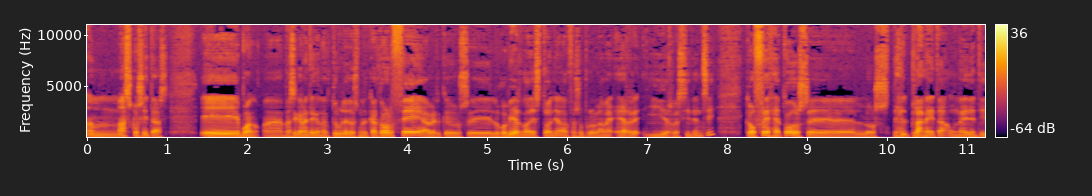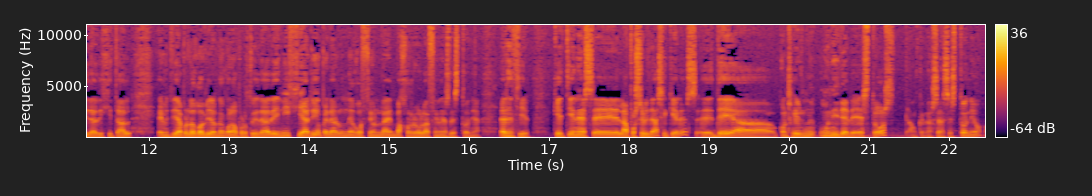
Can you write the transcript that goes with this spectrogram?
Más cositas. Eh, bueno, eh, básicamente que en octubre de 2014, a ver que eh, el gobierno de Estonia lanzó su programa e-Residency, que ofrece a todos los del planeta una identidad digital emitida por el gobierno con la oportunidad de iniciar y operar un negocio online bajo regulaciones de Estonia. Es decir, que tienes la posibilidad, si quieres, de ah, conseguir un, ID de estos, aunque no seas estonio,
